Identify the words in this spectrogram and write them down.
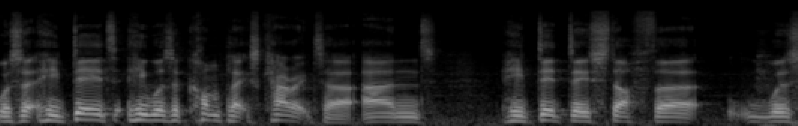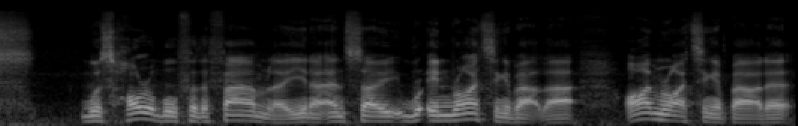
was that he did he was a complex character and he did do stuff that was was horrible for the family you know and so in writing about that i'm writing about it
